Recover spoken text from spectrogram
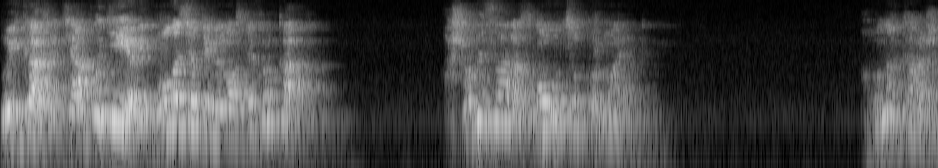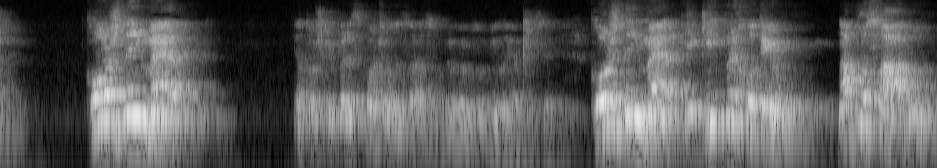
Ну і каже, ця подія відбулася в 90-х роках. А що ви зараз знову цукор маєте? А вона каже, кожний мер, я трошки перескочу, але зараз ви розуміли, як це. Кожний мер, який приходив на посаду,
